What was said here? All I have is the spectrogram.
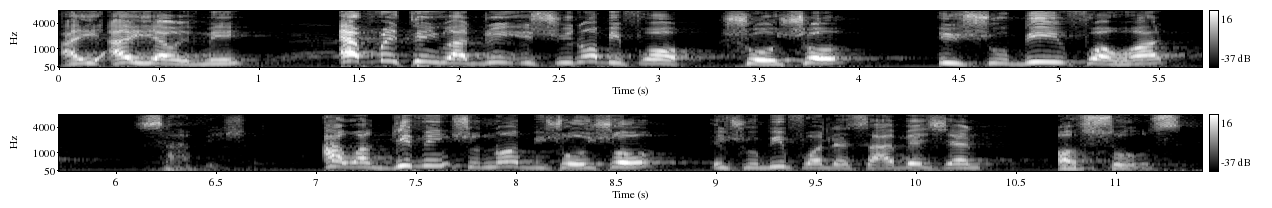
Are you, are you here with me? Everything you are doing, it should not be for show show. It should be for what? Salvation. Our giving should not be show show. It should be for the salvation of souls.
